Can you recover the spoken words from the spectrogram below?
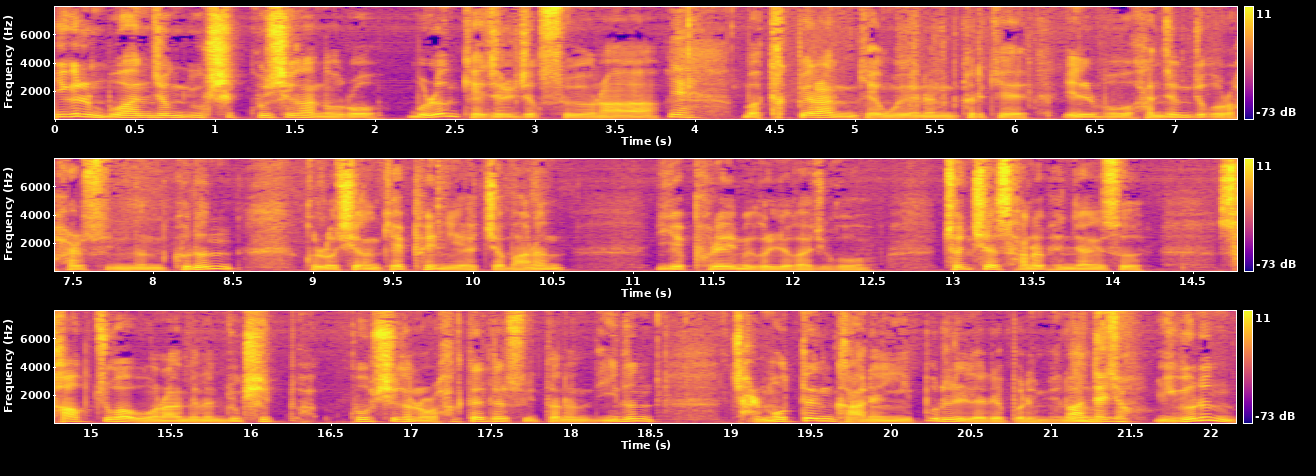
이걸 무한정 69시간으로 물론 계절적 수요나 예. 뭐 특별한 경우에는 그렇게 일부 한정적으로 할 수 있는 그런 근로시간 개편이었지만은 이게 프레임에 걸려가지고 전체 산업 현장에서 사업주가 원하면은 69시간으로 확대될 수 있다는 이런 잘못된 간행이 뿌리를 내려버리면 안 되죠. 이거는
